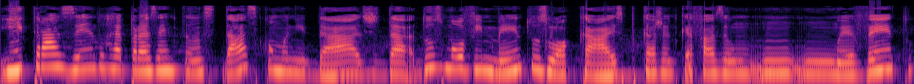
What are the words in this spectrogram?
e trazendo representantes das comunidades, da, dos movimentos locais, porque a gente quer fazer um, um, um evento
